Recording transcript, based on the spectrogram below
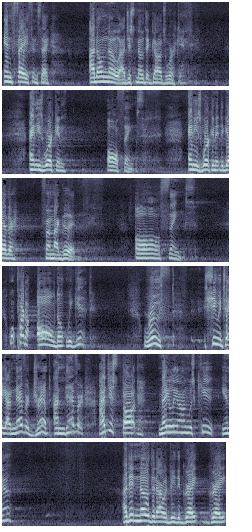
in faith and say, I don't know, I just know that God's working. And He's working all things. And He's working it together for my good. All things. What part of all don't we get? Ruth, she would tell you, I never dreamt, I never, I just thought Mahlon was cute, you know? I didn't know that I would be the great, great,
